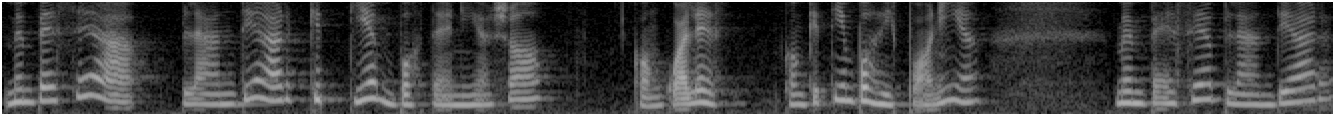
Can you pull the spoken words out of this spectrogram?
Me empecé a plantear qué tiempos tenía yo, con cuáles, con qué tiempos disponía. Me empecé a plantear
